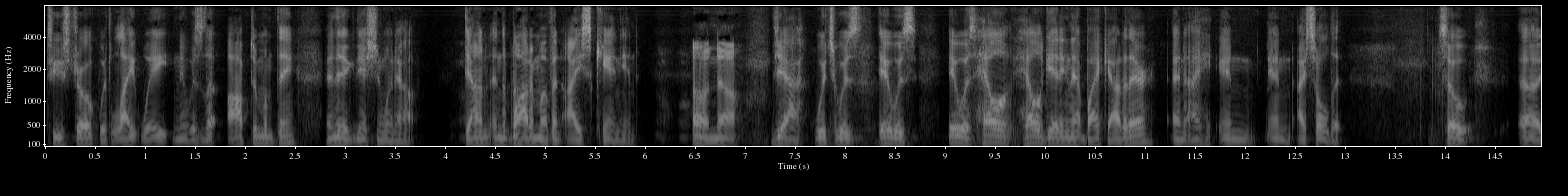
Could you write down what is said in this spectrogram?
two stroke with lightweight, and it was the optimum thing. And the ignition went out down in the bottom of an ice canyon. Oh no. Yeah, which was it was it was hell hell getting that bike out of there, and I and and I sold it. So, uh,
